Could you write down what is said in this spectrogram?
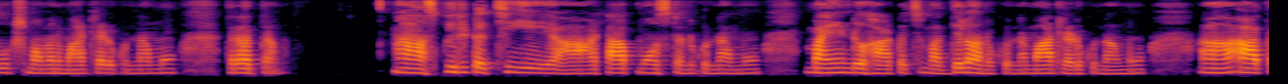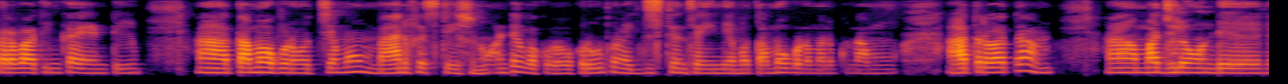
సూక్ష్మం అని మాట్లాడుకున్నాము తర్వాత స్పిరిట్ వచ్చి టాప్ మోస్ట్ అనుకున్నాము. మైండ్ హార్ట్ వచ్చి మధ్యలో అనుకున్నాం మాట్లాడుకున్నాము. ఆ, తర్వాత ఇంకా ఏంటి? తమో గుణం వచ్చేమో మేనిఫెస్టేషను అంటే ఒక ఒక రూపం ఎగ్జిస్టెన్స్ అయిందేమో తమో గుణం అనుకున్నాము. ఆ తర్వాత మధ్యలో ఉండే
